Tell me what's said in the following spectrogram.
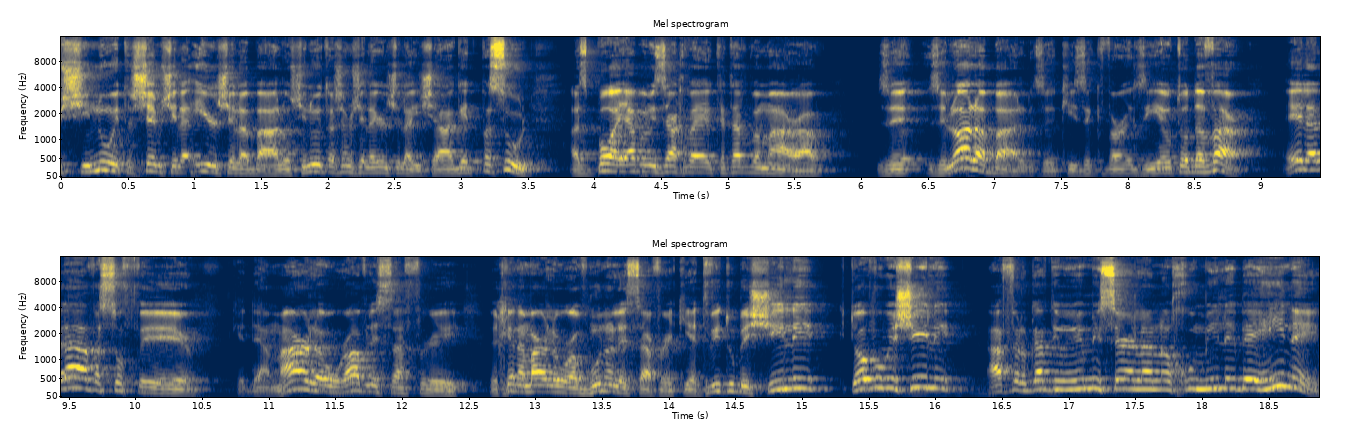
שינו את השם של העיר של הבעל או שינו את השם של העיר של האישה, הגט פסול. אז פה היה במזרח וכתב במערב, זה, זה לא על הבעל, זה, כי זה כבר, זה יהיה אותו דבר. אלא לאו הסופר, כדאמר לו רב לספרי, וכן אמר לו רב הונא לספרי, כי יתביטו בשילי, כתובו בשילי, אף על גב דמי מסר לנחו מילי בהנה.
